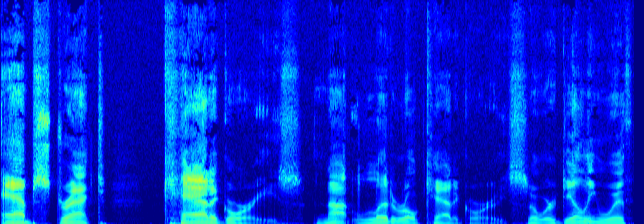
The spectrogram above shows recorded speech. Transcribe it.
abstract categories, not literal categories. So we're dealing with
